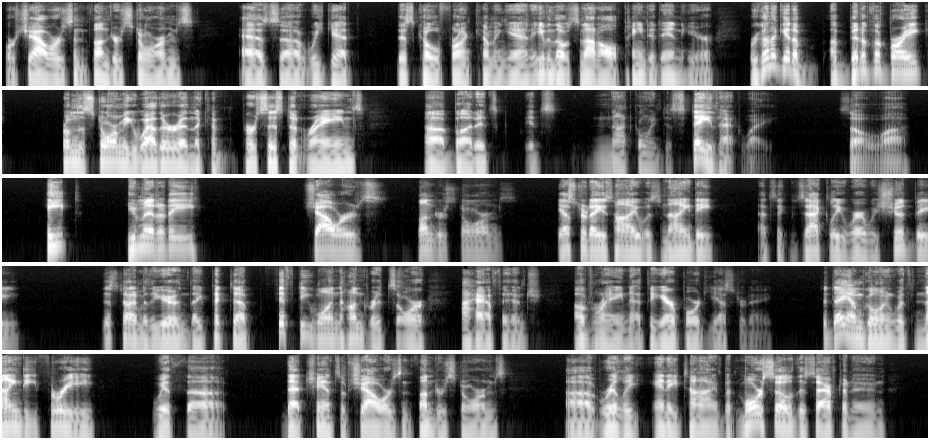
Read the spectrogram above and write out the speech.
for showers and thunderstorms as uh, we get this cold front coming in, even though it's not all painted in here. We're going to get a, a bit of a break from the stormy weather and the persistent rains, uh, but it's it's not going to stay that way. So uh, heat, humidity, showers, thunderstorms, Yesterday's high was 90. That's exactly where we should be this time of the year. And they picked up 51 hundredths or a half inch of rain at the airport yesterday. Today I'm going with 93 with uh, that chance of showers and thunderstorms uh, really anytime, but more so this afternoon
